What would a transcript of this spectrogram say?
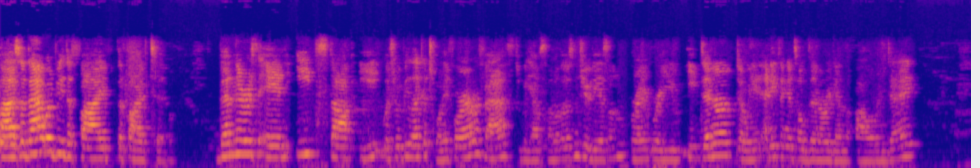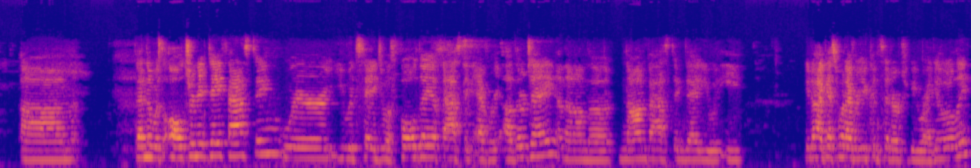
Uh, so that would be the five, the five two. Then there's an eat, stop, eat, which would be like a 24-hour fast. We have some of those in Judaism, right, where you eat dinner, don't eat anything until dinner again the following day. Um, then there was alternate day fasting, where you would say do a full day of fasting every other day, and then on the non-fasting day you would eat, you know, I guess whatever you consider to be regularly.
